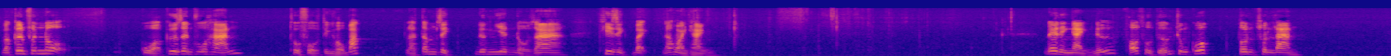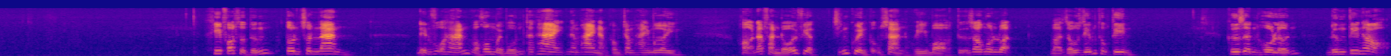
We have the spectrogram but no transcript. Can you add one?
Và cơn phẫn nộ của cư dân Vũ Hán, thủ phủ tỉnh Hồ Bắc là tâm dịch đương nhiên nổ ra khi dịch bệnh đã hoành hành. Đây là hình ảnh nữ Phó Thủ tướng Trung Quốc Tôn Xuân Lan. Khi Phó Thủ tướng Tôn Xuân Lan đến Vũ Hán vào hôm 14 tháng 2 năm 2020, họ đã phản đối việc chính quyền Cộng sản hủy bỏ tự do ngôn luận và giấu giếm thông tin. Cư dân hô lớn, đừng tin họ,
